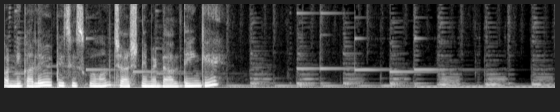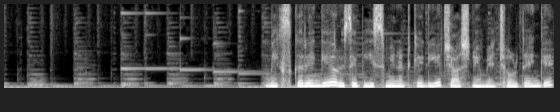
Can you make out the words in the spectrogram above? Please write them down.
और निकाले हुए पीसेस को हम चाशनी में डाल देंगे। मिक्स करेंगे और इसे 20 मिनट के लिए चाशनी में छोड़ देंगे।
